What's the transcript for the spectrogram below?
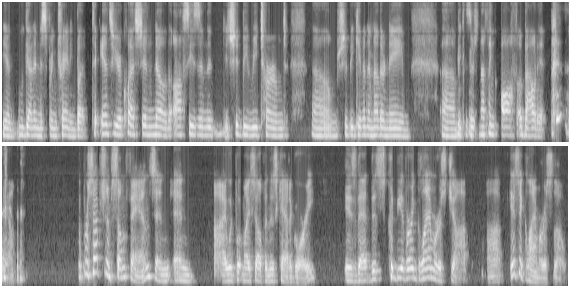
you know, we got into spring training. But to answer your question, no, the off season it, it should be retermed, um, should be given another name uh, because there's nothing off about it. Yeah. The perception of some fans, and and I would put myself in this category, is that this could be a very glamorous job. Uh, is it glamorous though?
